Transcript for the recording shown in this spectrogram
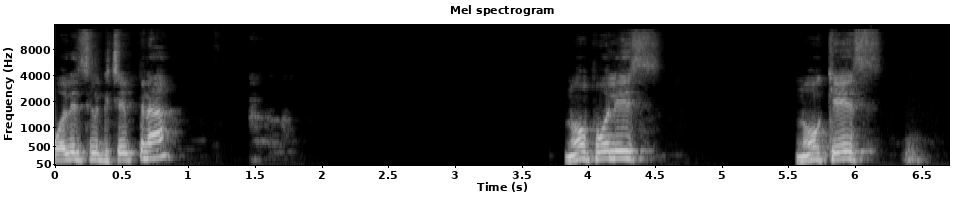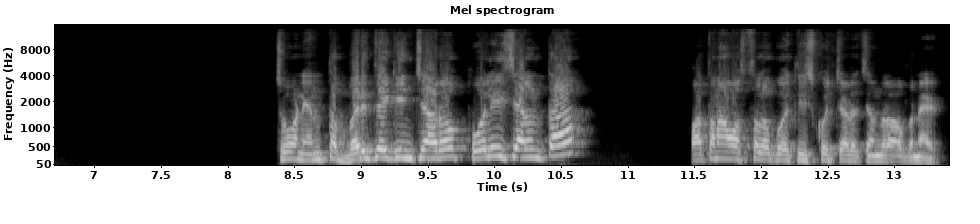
పోలీసులకు చెప్పినా నో పోలీస్ నో కేస్ చూడండి ఎంత బరి తెగించారో. పోలీసు ఎంత పతనావస్థలోకి తీసుకొచ్చాడు చంద్రబాబు నాయుడు.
